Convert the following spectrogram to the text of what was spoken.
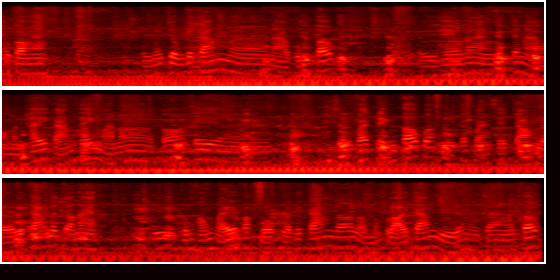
heo con ăn. Thì nói chung cái cám nào cũng tốt. Thì heo nó ăn cái nào mà mình thấy cảm thấy mà nó có cái sự phát triển tốt á, thì các bạn sẽ chọn lựa cái cám đó cho nó ăn. Chứ cũng không phải bắt buộc là cái cám đó là một loại cám gì đó cho ăn nó tốt.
